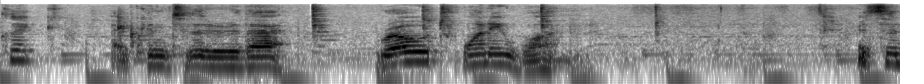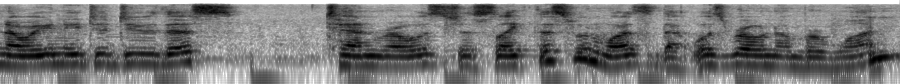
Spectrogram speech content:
Click, I consider that row 21. So now we need to do this 10 rows just like this one was. That was row number one.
